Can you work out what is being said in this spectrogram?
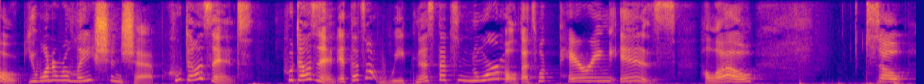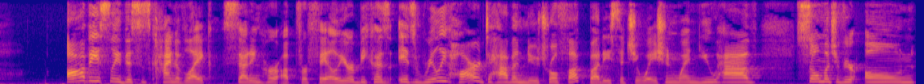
out. You want a relationship. Who doesn't? Who doesn't? That's not weakness. That's normal. That's what pairing is. Hello. So, obviously, this is kind of like setting her up for failure because it's really hard to have a neutral fuck buddy situation when you have so much of your own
